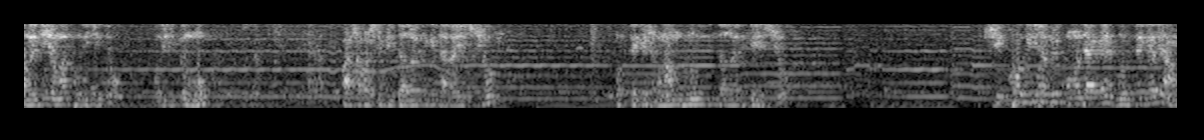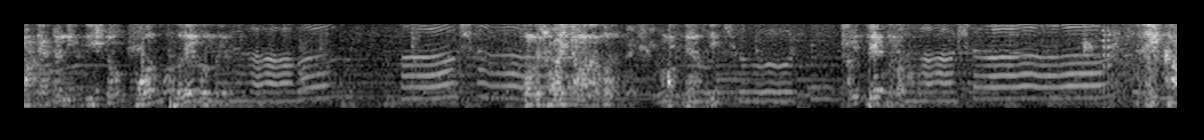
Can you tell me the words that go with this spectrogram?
অনেকেই আমার পরিচিত পরিচিত মুখ। পাশাপাশি বিদ্যালয় থেকে যারা এসছো, প্রত্যেকে সুনামধন্য বিদ্যালয় থেকে এসছো। শিক্ষক হিসাবে কোনো জায়গায় বলতে গেলে আমাকে একটা নির্দিষ্ট পথ ধরে বলতে হবে। সবাইকে আমার আদর, আমার স্নেহাসি আমি দু একটি কথা শিক্ষা,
